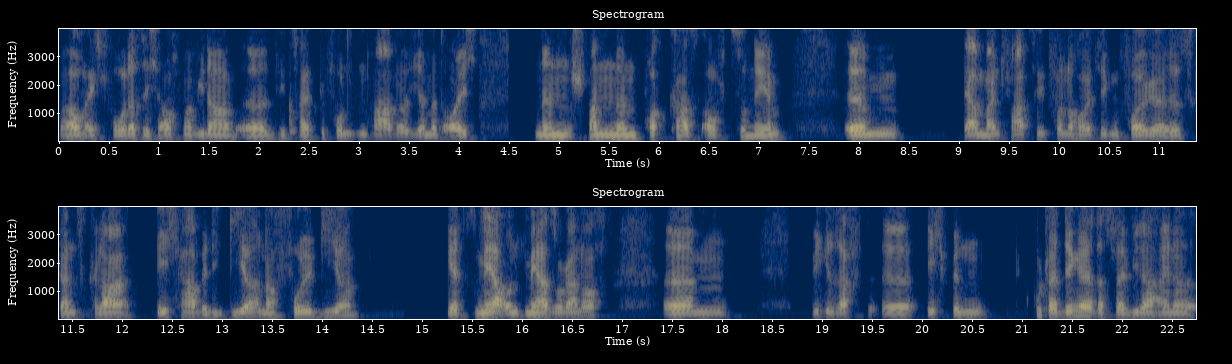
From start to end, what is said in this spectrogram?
War auch echt froh, dass ich auch mal wieder äh, die Zeit gefunden habe, hier mit euch einen spannenden Podcast aufzunehmen. Ähm, ja, mein Fazit von der heutigen Folge ist ganz klar, ich habe die Gier nach Full Gear. Jetzt mehr und mehr sogar noch. Ähm, wie gesagt, äh, ich bin guter Dinge, dass wir wieder eine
